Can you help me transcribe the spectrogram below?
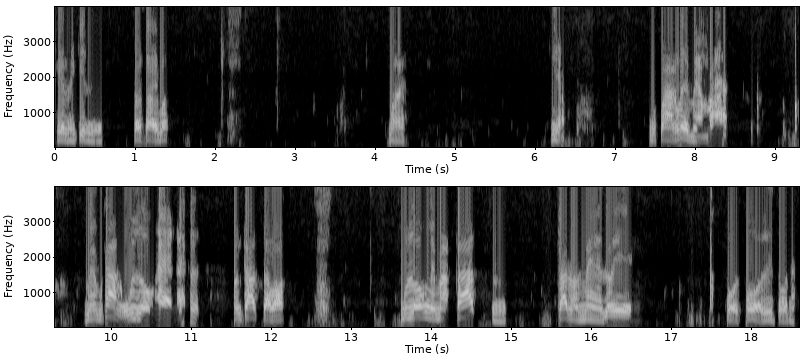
เห็นไหนกินเราใส่ปะ มาเนี่ยหมูปลาก็เลยแมมมาแมมข้างมุนลงแทนนะมันกัดแต่ว่ามุนลงเลยมากัดกัดหอนแม่ตัวเองโปวดพ่อเลยตัวน่ะ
